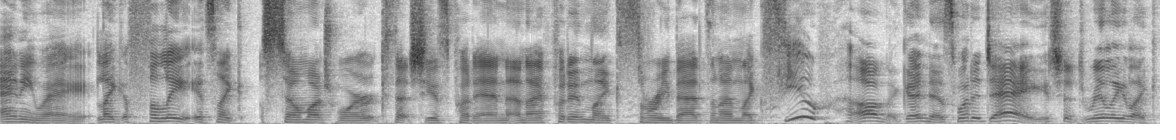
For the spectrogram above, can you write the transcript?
Anyway, like fully, it's like so much work that she has put in, and I've put in like three beds, and I'm like, phew, oh my goodness, what a day. Should really like,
